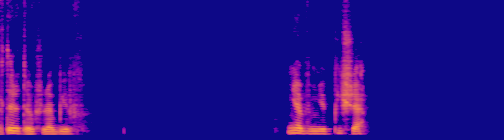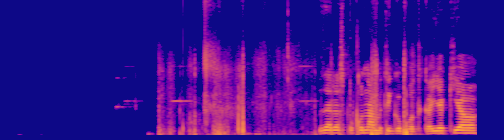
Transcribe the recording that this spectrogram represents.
Który to już rebirth? Nie wiem, nie pisze. Zaraz pokonamy tego botka. Jak ja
